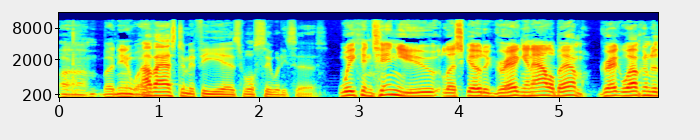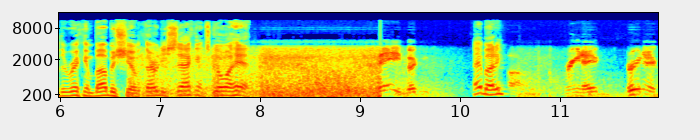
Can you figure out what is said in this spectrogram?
Um, but anyway, I've asked him if he is. We'll see what he says. we continue. Let's go to Greg in Alabama. Greg, welcome to the Rick and Bubba Show. Thirty seconds. Go ahead. Hey, Vic. Hey, buddy. Green egg. Green egg.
